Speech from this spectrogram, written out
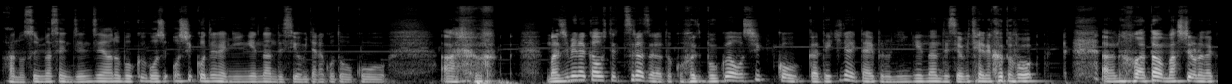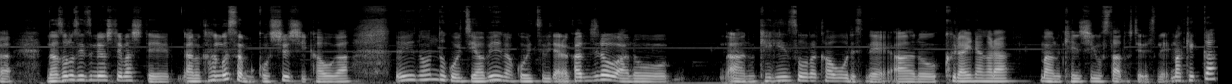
あの、すみません。全然あの、僕おし、っこ出ない人間なんですよ、みたいなことをこう、あの 真面目な顔してつらつらとこう、僕はおしっこができないタイプの人間なんですよ、みたいなことを あの、頭真っ白の中、謎の説明をしてまして、あの、看護師さんもこう、終始顔が、えー、なんだこいつやべえな、こいつ、みたいな感じの、あの、あの、軽減そうな顔をですね、あの、食らいながら、まあ、あの、検診をスタートしてですね、まあ、結果、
